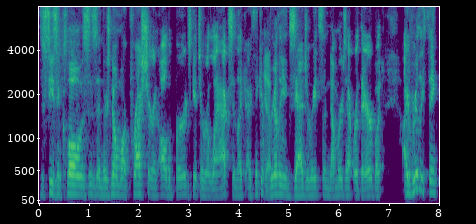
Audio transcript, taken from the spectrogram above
the season closes and there's no more pressure and all the birds get to relax. And like I think it Yeah. really exaggerates the numbers that were there. But I really think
